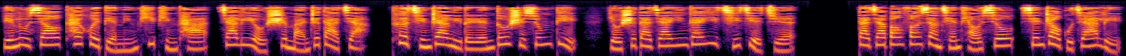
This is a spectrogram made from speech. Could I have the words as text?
林路潇开会点名批评他家里有事瞒着大家。特勤站里的人都是兄弟，有事大家应该一起解决。大家帮方向前调休，先照顾家里。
